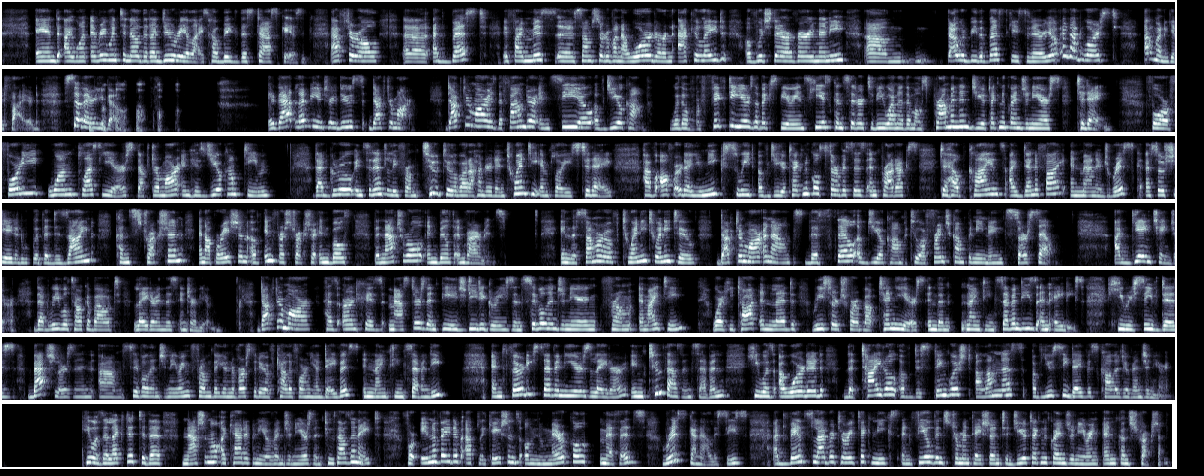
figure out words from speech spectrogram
And I want everyone to know that I do realize how big this task is. After all, uh, at best, if I miss uh, some sort of an award or an accolade, of which there are very many, um, that would be the best case scenario. And at worst, I'm going to get fired. So there you go. With that, let me introduce Dr. Marr. Dr. Marr is the founder and CEO of GeoComp. With over 50 years of experience, he is considered to be one of the most prominent geotechnical engineers today. For 41 plus years, Dr. Marr and his GeoComp team that grew incidentally from two to about 120 employees today, have offered a unique suite of geotechnical services and products to help clients identify and manage risk associated with the design, construction, and operation of infrastructure in both the natural and built environments. In the summer of 2022, Dr. Marr announced the sale of Geocomp to a French company named Sercel a game changer that we will talk about later in this interview. Dr. Marr has earned his master's and PhD degrees in civil engineering from MIT, where he taught and led research for about 10 years in the 1970s and 80s. He received his bachelor's in um, civil engineering from the University of California, Davis in 1970 and 37 years later, in 2007, he was awarded the title of Distinguished Alumnus of UC Davis College of Engineering. He was elected to the National Academy of Engineers in 2008 for innovative applications on numerical methods, risk analyses, advanced laboratory techniques, and field instrumentation to geotechnical engineering and construction.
